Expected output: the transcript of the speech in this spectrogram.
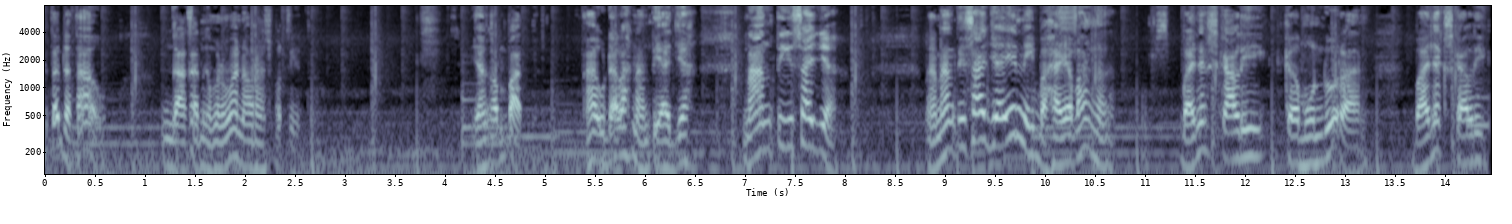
kita udah tahu. Nggak akan ke mana-mana orang seperti itu. Yang keempat, ah udahlah nanti aja. Nanti saja. Nah nanti saja ini bahaya banget banyak sekali kemunduran, banyak sekali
